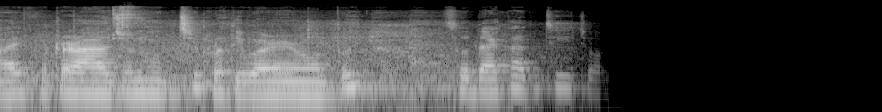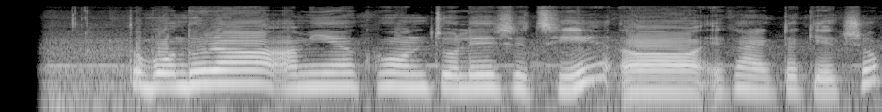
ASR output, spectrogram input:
ভাইফোঁটার আয়োজন হচ্ছে প্রতিবারের মতোই। সো দেখাচ্ছি তো বন্ধুরা, আমি এখন চলে এসেছি এখানে একটা কেক শপ,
